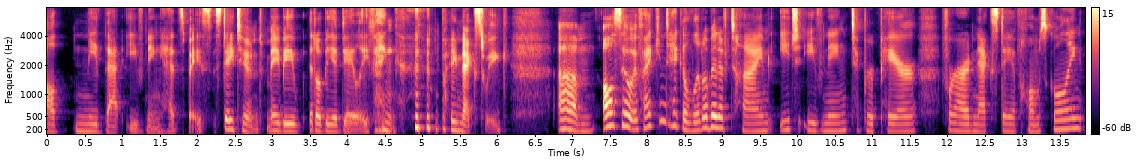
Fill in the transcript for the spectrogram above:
I'll need that evening headspace. Stay tuned. Maybe it'll be a daily thing by next week. Um, also, if I can take a little bit of time each evening to prepare for our next day of homeschooling,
